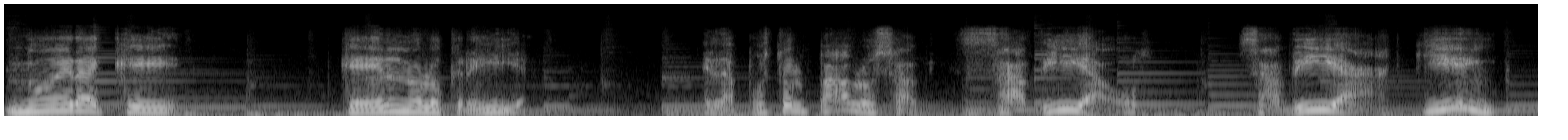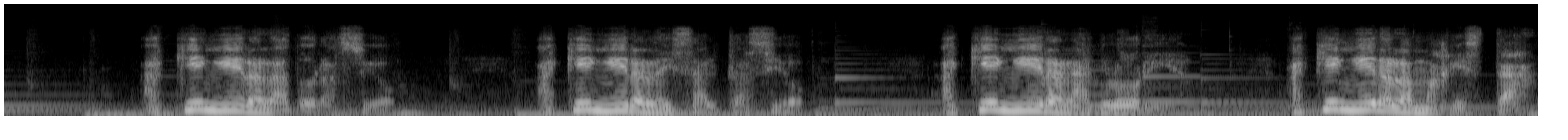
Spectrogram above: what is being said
no era que, que él no lo creía, el apóstol Pablo sabía, sabía a quién, a quién era la adoración, a quién era la exaltación, a quién era la gloria, a quién era la majestad,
